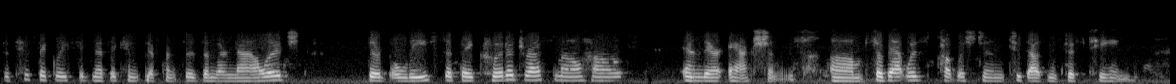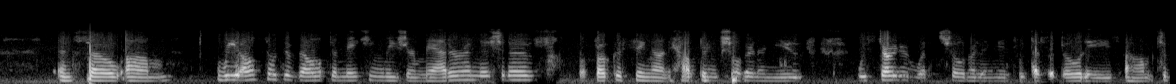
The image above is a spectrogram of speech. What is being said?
statistically significant differences in their knowledge, their beliefs that they could address mental health, and their actions. Um, so that was published in 2015. And so um, we also developed a Making Leisure Matter initiative focusing on helping children and youth. We started with children and youth with disabilities um, to,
